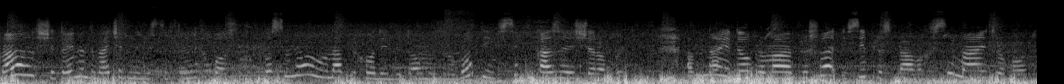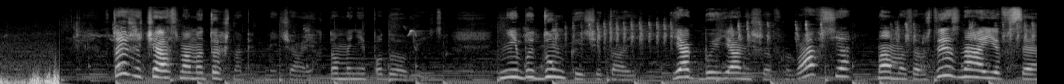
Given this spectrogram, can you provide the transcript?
Мама щоденно бачить адміністративних послуг. В основному вона приходить додому з роботи і всім показує, що робити. А вона і добре, мама прийшла і всі при справах, всі мають роботу. В той же час мама точно підмічає, хто мені подобається. Ніби думки читає. Як би я не шифрувався, мама завжди знає все.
